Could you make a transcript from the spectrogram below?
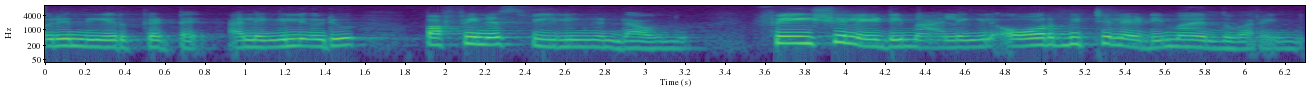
ഒരു നീർക്കെട്ട് അല്ലെങ്കിൽ ഒരു പഫിനെസ് ഫീലിംഗ് ഉണ്ടാവുന്നു. ഫേഷ്യൽ എഡിമ അല്ലെങ്കിൽ ഓർബിറ്റൽ എഡിമ എന്ന് പറയുന്നു.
